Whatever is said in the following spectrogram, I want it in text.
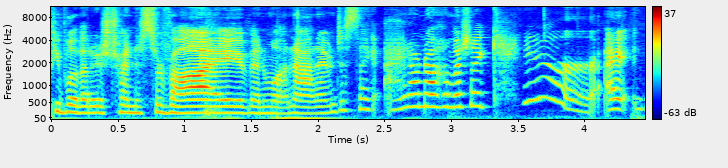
people that are just trying to survive and whatnot. I'm just like I don't know how much I care. I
